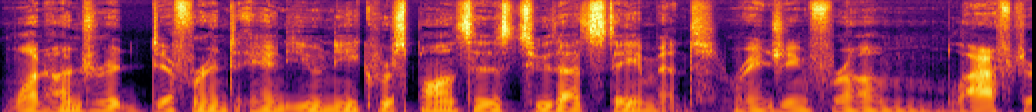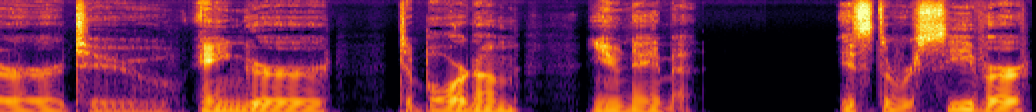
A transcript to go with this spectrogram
100 different and unique responses to that statement, ranging from laughter to anger to boredom, you name it. It's the receiver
